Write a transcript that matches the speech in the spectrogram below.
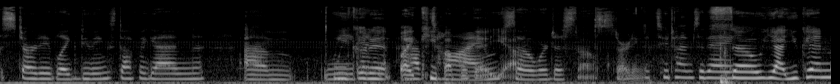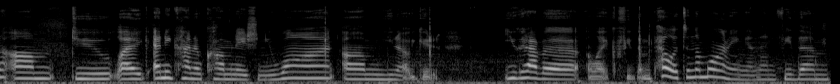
started like doing stuff again, um, we, We couldn't, like, keep up with it, yeah. So we're just So. starting with two times a day. So yeah, you can um, do like any kind of combination you want. Um, you know, you could you could have a like feed them pellets in the morning and then feed them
